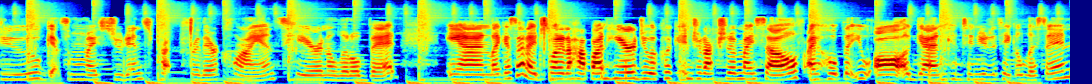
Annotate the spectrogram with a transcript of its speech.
to get some of my students prepped for their clients here in a little bit. And like I said, I just wanted to hop on here, do a quick introduction of myself. I hope that you all again continue to take a listen.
